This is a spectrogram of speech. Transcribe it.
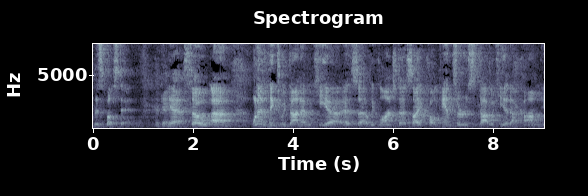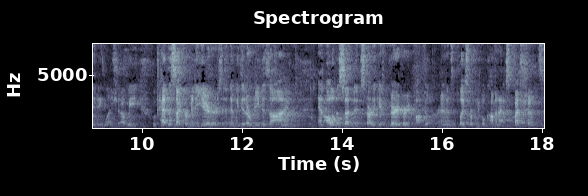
Risposte. Okay. Yeah, so um, one of the things we've done at Wikia is uh, we've launched a site called answers.wikia.com in English. Uh, we, we've had this site for many years, and then we did a redesign, and all of a sudden it started getting very, very popular. And it's a place where people come and ask questions,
